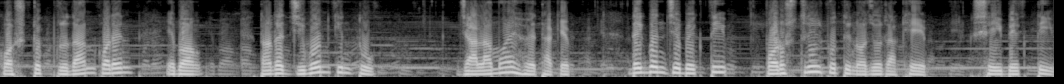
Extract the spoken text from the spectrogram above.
কষ্ট প্রদান করেন এবং তাদের জীবন কিন্তু জ্বালাময় হয়ে থাকে। দেখবেন যে ব্যক্তি পরস্ত্রীর প্রতি নজর রাখে, সেই ব্যক্তি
